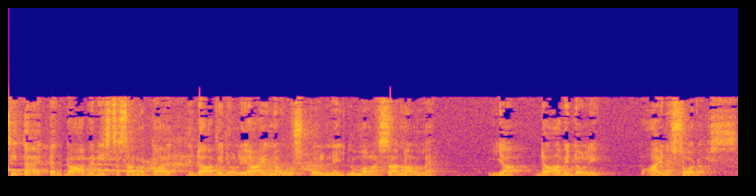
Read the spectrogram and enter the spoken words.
sitä, että Davidista sanotaan, että David oli aina uskollinen Jumalan sanalle ja David oli aina sodassa.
